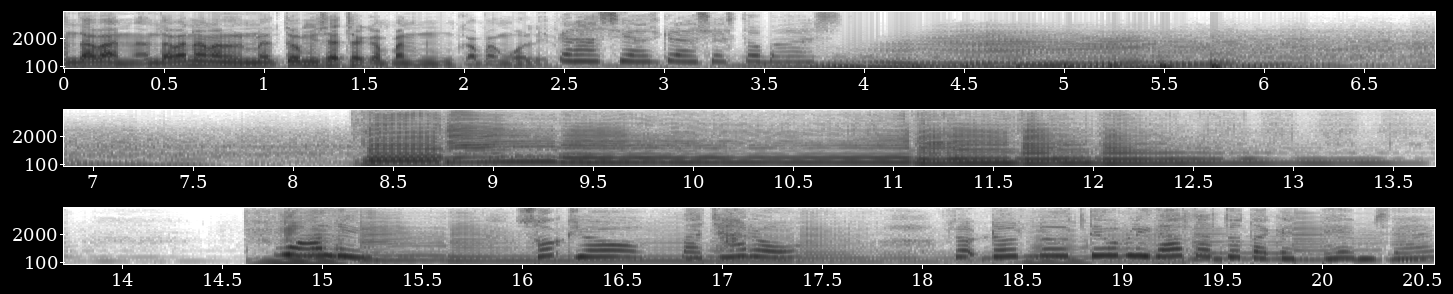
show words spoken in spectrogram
endavant, endavant amb el teu missatge cap en, cap en Wally. gràcies, gràcies, Tomàs. Wally, sóc jo, la Charo. No, no, no t'he oblidat en tot aquest temps, eh?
